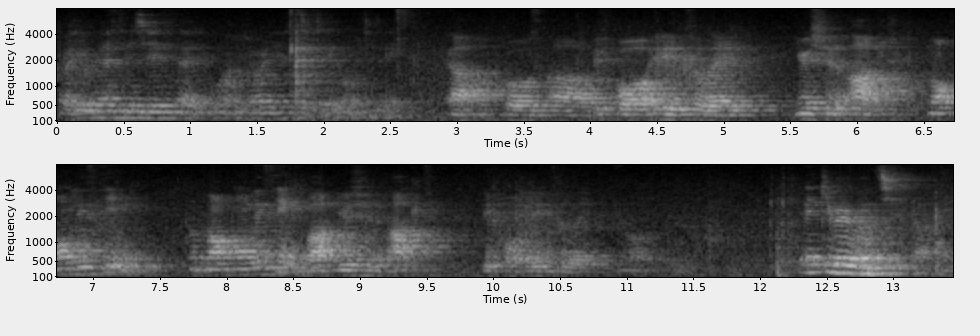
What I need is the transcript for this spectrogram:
what your message is that you want your audience to take home today. Yeah, of course. Uh, before it is too late, you should act. Not only think, not only think, but you should act before it is too late. Thank you very much.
